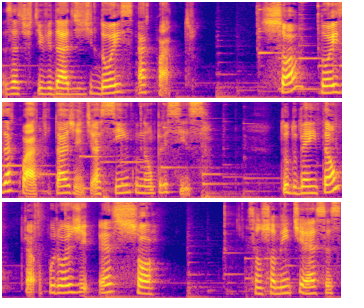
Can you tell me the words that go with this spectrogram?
As atividades de 2 a 4. Só 2 a 4, tá, gente? A 5 não precisa. Tudo bem, então? Pra, por hoje é só. São somente essas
